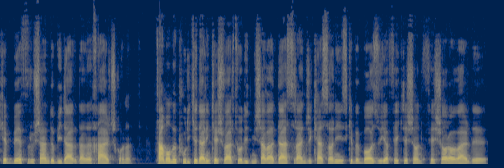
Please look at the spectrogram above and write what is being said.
که بفروشند و بیدغدغه خرج کنند. تمام پولی که در این کشور تولید می شود دسترنج کسانی است که به بازو یا فکرشان فشار آورده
